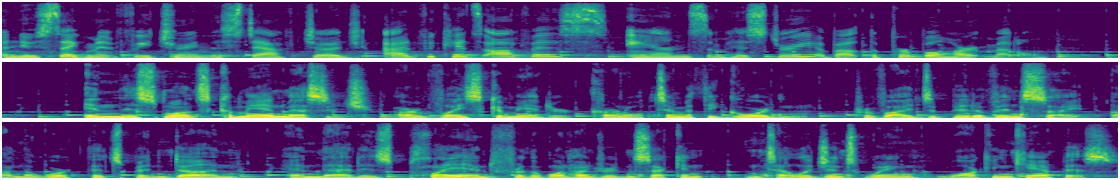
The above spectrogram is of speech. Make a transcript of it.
a new segment featuring the Staff Judge Advocate's Office, and some history about the Purple Heart Medal. In this month's command message, our Vice Commander, Colonel Timothy Gordon, provides a bit of insight on the work that's been done and that is planned for the 102nd Intelligence Wing walking campus.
